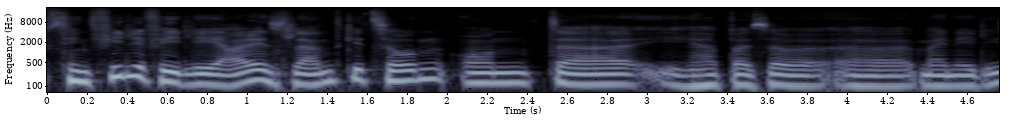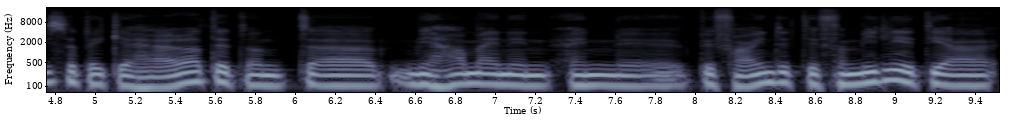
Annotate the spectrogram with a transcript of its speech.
sind viele, viele Jahre ins Land gezogen und äh, ich habe also äh, meine Elisabeth geheiratet und äh, wir haben einen, eine befreundete Familie, die ein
